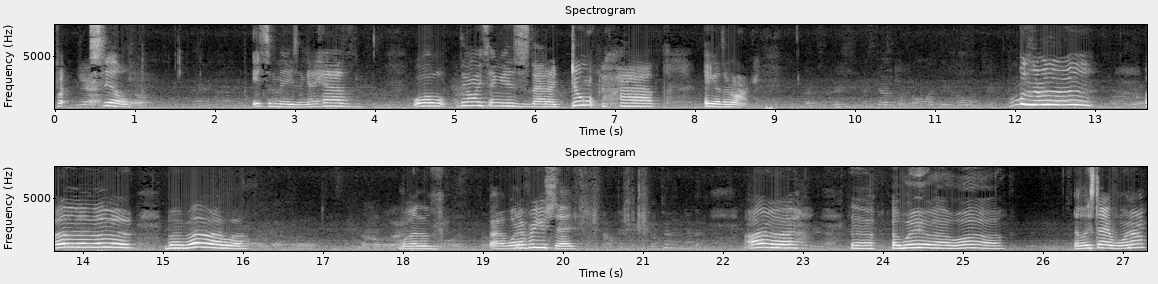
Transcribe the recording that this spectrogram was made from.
But still, it's amazing. I have, well, the only thing is that I don't have a other arm. Well, uh, whatever you said. Uh, uh, uh, at least I have one arm.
